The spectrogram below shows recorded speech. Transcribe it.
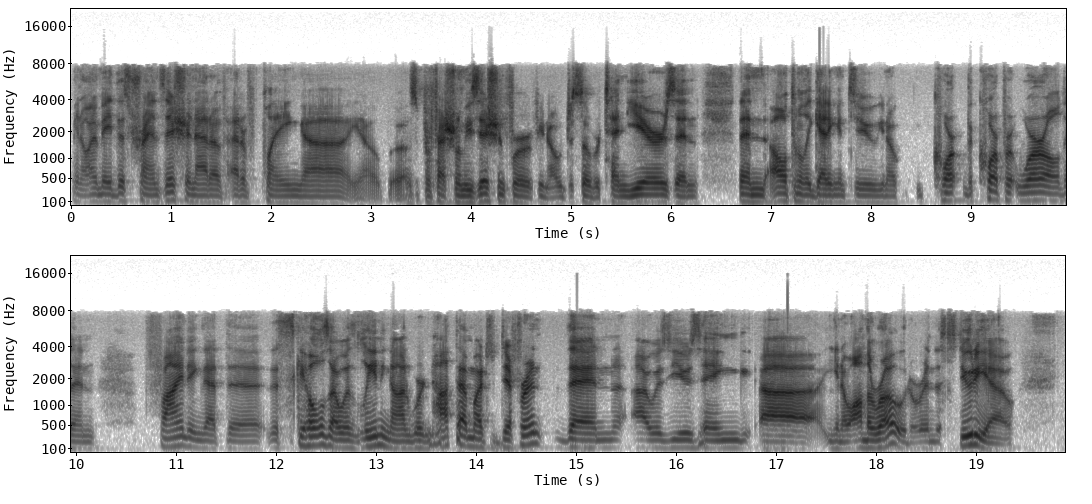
you know I made this transition out of out of playing uh, you know as a professional musician for you know just over ten years and then ultimately getting into you know cor- the corporate world and finding that the the skills I was leaning on were not that much different than I was using uh, you know on the road or in the studio.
